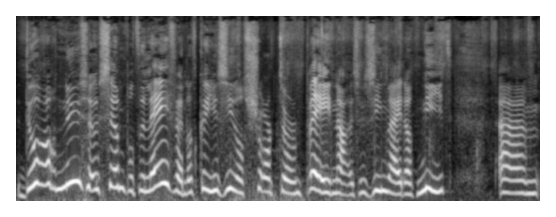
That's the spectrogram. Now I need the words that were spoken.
door nu zo simpel te leven, en dat kun je zien als short-term pain, nou zo zien wij dat niet. Um,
